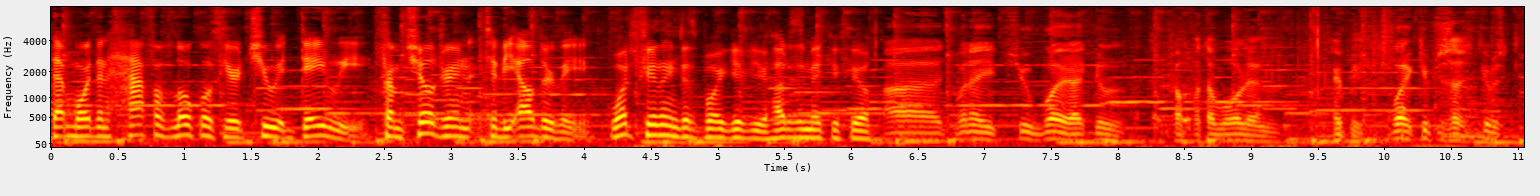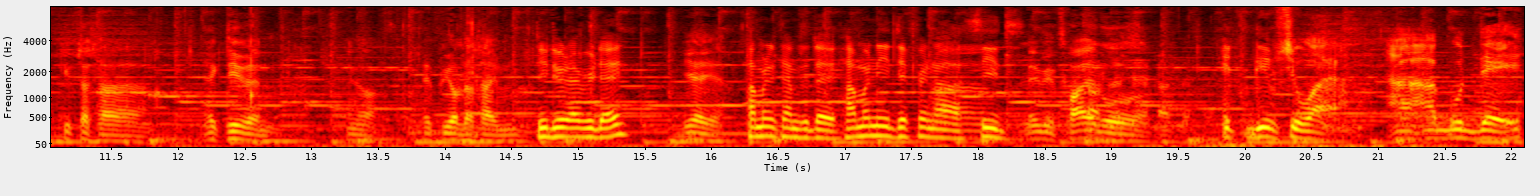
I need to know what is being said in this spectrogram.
that more than half of locals here chew it daily, from children to the elderly. What feeling does buai give you? How does it make you feel? Uh, when I chew buai, I feel comfortable and happy. Buai keeps us keeps, keeps us uh, active and you know happy all the time. Do you do it every day? Yeah, yeah. How many times a day? How many different uh, seeds? Maybe five or It gives you a, a, a good day.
